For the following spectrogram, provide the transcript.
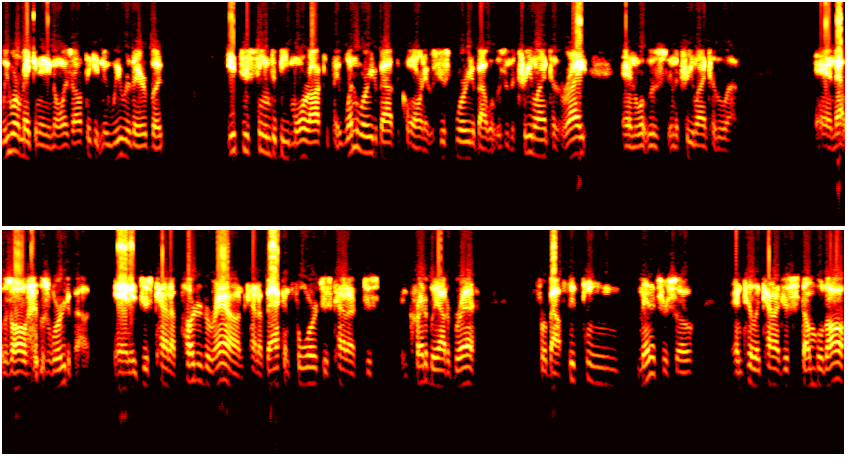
We weren't making any noise. I don't think it knew we were there, but it just seemed to be more occupied. It wasn't worried about the corn. It was just worried about what was in the tree line to the right and what was in the tree line to the left. And that was all it was worried about and it just kind of puttered around, kind of back and forth, just kind of just incredibly out of breath for about 15 minutes or so until it kind of just stumbled off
